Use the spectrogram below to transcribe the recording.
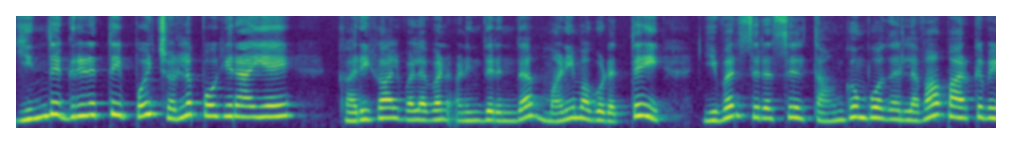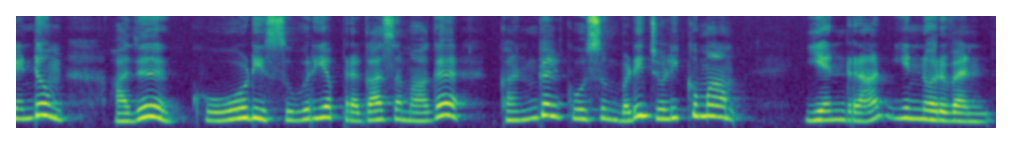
இந்த கிரீடத்தை போய் சொல்லப் போகிறாயே? கரிகால் வளவன் அணிந்திருந்த மணிமகுடத்தை இவர் சிரசில் தாங்கும் போதல்லவா பார்க்க வேண்டும்? அது கோடி சூரிய பிரகாசமாக கண்கள் கூசும்படி ஜொலிக்குமாம் என்றான் இன்னொருவன்.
